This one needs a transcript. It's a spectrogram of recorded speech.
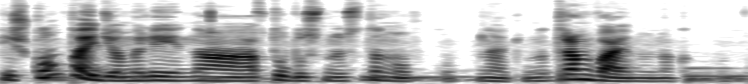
Пешком пойдем или на автобусную остановку? На эту, на трамвайную на какую-нибудь?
